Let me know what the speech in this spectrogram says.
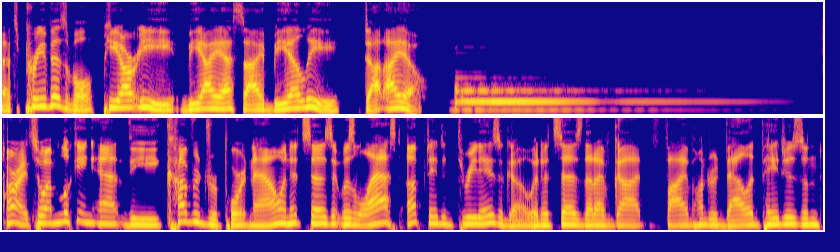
That's previsible, P R E V I S I B L E dot I O. All right, so I'm looking at the coverage report now, and it says it was last updated three days ago. And it says that I've got 500 valid pages and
